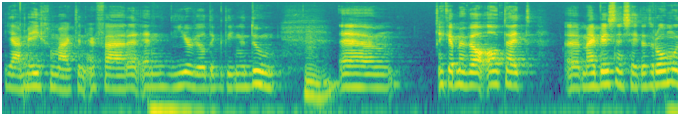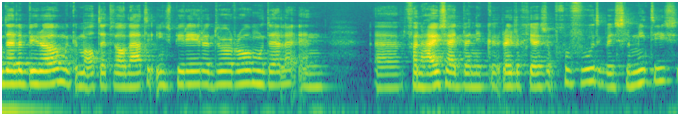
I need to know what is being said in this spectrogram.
ja, meegemaakt en ervaren. En hier wilde ik dingen doen. Hmm. Um, ik heb me wel altijd, uh, mijn business heet het Rolmodellenbureau. Maar ik heb me altijd wel laten inspireren door rolmodellen. En uh, van huis uit ben ik religieus opgevoed, ik ben islamitisch.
